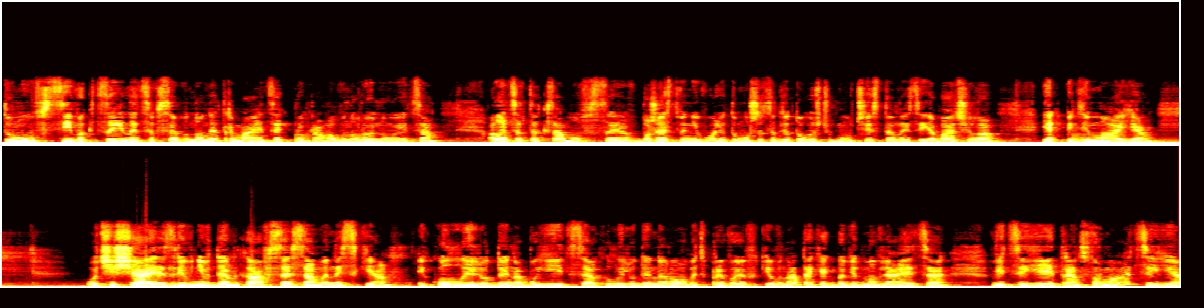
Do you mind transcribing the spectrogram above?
Тому всі вакцини, це все воно не тримається як програма, воно руйнується. Але це так само все в божественній волі, тому що це для того, щоб ми очистилися. Я бачила, як підіймає, очищає з рівнів ДНК все саме низьке. І коли людина боїться, коли людина робить прививки, вона так якби відмовляється від цієї трансформації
